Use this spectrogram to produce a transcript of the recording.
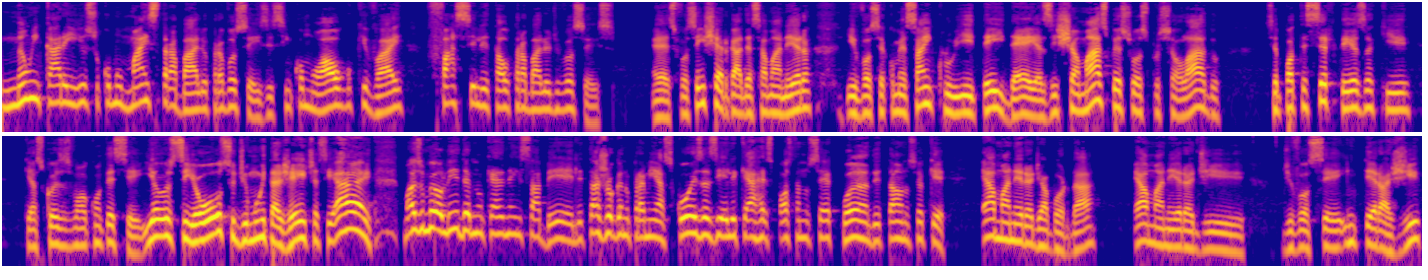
não encarem isso como mais trabalho para vocês, e sim como algo que vai facilitar o trabalho de vocês. É, se você enxergar dessa maneira e você começar a incluir, ter ideias e chamar as pessoas para o seu lado, você pode ter certeza que que as coisas vão acontecer. E eu, assim, eu ouço de muita gente assim, ai, mas o meu líder não quer nem saber, ele está jogando para mim as coisas e ele quer a resposta não sei quando e tal, não sei o quê. É a maneira de abordar, é a maneira de, de você interagir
